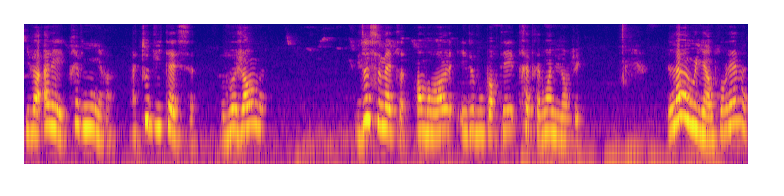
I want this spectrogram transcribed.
qui va aller prévenir à toute vitesse vos jambes de se mettre en branle et de vous porter très très loin du danger. Là où il y a un problème,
